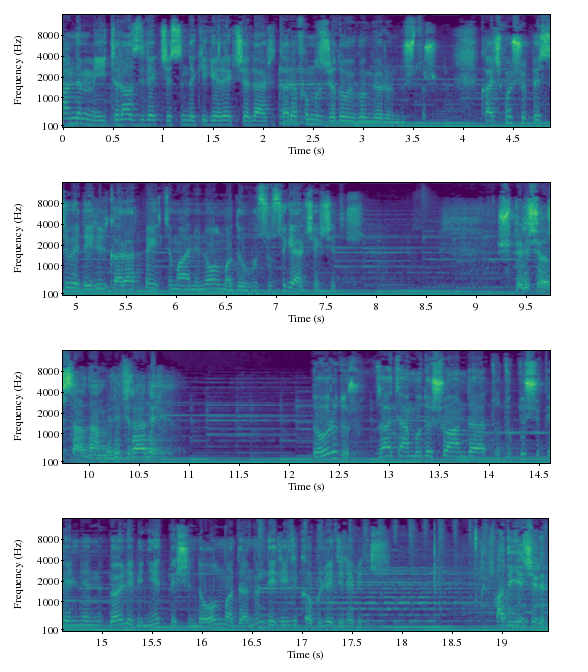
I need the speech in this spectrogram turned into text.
Efendim itiraz dilekçesindeki gerekçeler tarafımızca da uygun görülmüştür. Kaçma şüphesi ve delil karartma ihtimalinin olmadığı hususu gerçekçidir. Şüpheli şahıslardan biri firari. Doğrudur. Zaten bu da şu anda tutuklu şüphelinin böyle bir niyet peşinde olmadığının delili kabul edilebilir. Hadi geçelim.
